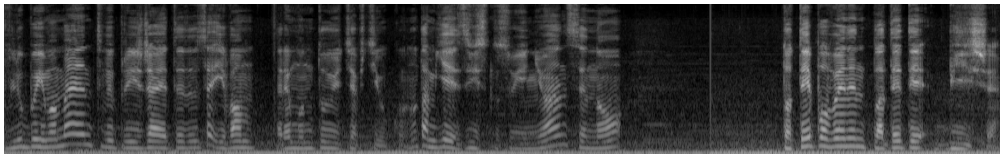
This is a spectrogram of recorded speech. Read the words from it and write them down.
в будь-який момент ви приїжджаєте до це і вам ремонтують автівку. Ну там є, звісно, свої нюанси, но то ти повинен платити більше.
